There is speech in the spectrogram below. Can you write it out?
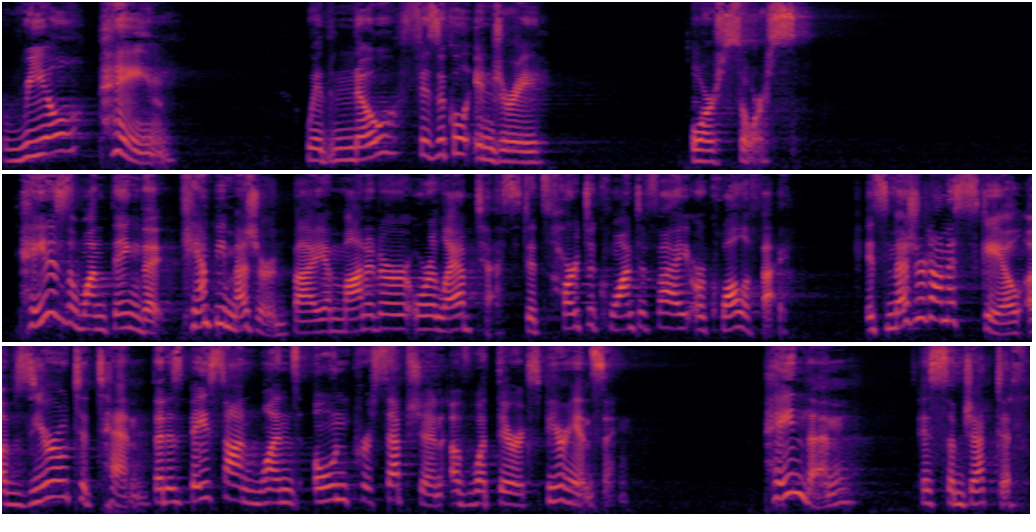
real pain with no physical injury or source. Pain is the one thing that can't be measured by a monitor or a lab test. It's hard to quantify or qualify. It's measured on a scale of zero to 10 that is based on one's own perception of what they're experiencing. Pain then is subjective.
